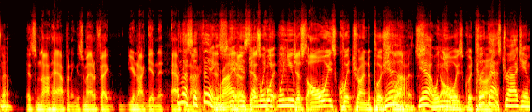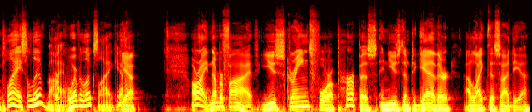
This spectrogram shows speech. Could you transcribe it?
No. It's not happening. As a matter of fact, you're not getting it after that's the thing, It's, right, know, is that when you- when you- just always quit trying to push yeah, limits. yeah. When you always quit trying to put trying. that strategy in place, live by it, whatever it looks like. Yeah. Yeah. All right, number five, use screens for a purpose and use them together. I like this idea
